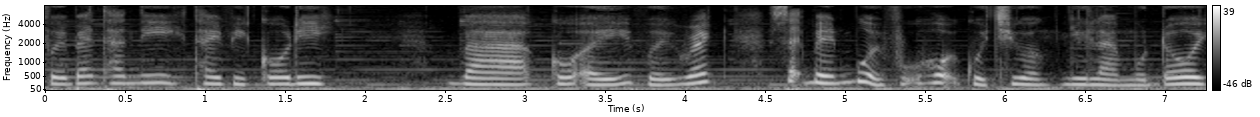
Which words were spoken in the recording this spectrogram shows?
với Bethany thay vì cô đi. Và cô ấy với Greg sẽ đến buổi vũ hội của trường như là một đôi.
